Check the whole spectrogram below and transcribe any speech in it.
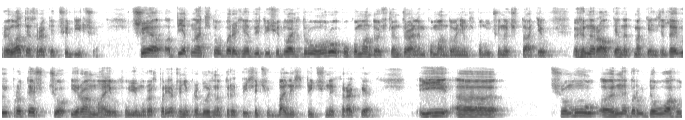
Крилатих ракет ще більше. Ще 15 березня 2022 року командувач центральним командуванням Сполучених Штатів генерал Кеннет Маккензі заявив про те, що Іран має у своєму розпорядженні приблизно 3 тисячі балістичних ракет. І е, чому е, не беруть до уваги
